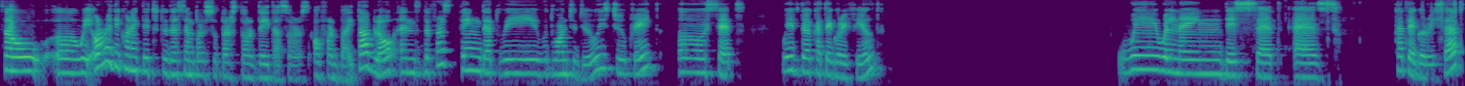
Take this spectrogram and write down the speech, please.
So uh, we already connected to the sample superstore data source offered by Tableau and the first thing that we would want to do is to create a set with the category field we will name this set as category set.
